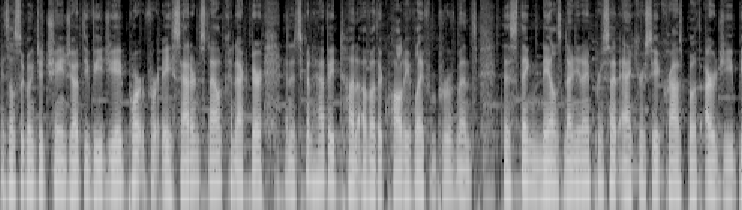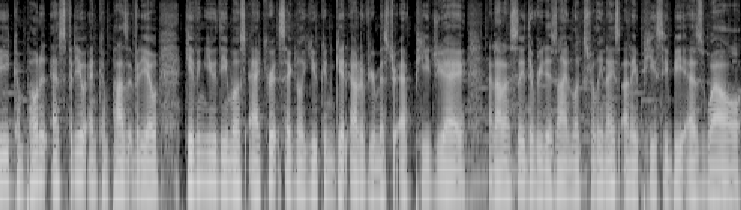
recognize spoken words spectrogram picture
It's also going to change out the VGA port for a Saturn style connector and it's going to have a ton of other quality of life improvements. This thing nails 99% accuracy across both RGB, component S-video, and composite video, giving you the most accurate signal you can get out of your MiSTer FPGA. And honestly, the redesign looks really nice on a PCB as well.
